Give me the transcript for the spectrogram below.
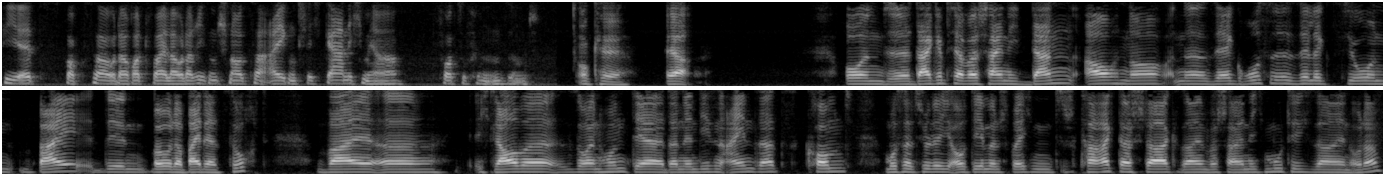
wie jetzt Boxer oder Rottweiler oder Riesenschnauzer eigentlich gar nicht mehr vorzufinden sind. Okay, ja. Und äh, da gibt's ja wahrscheinlich dann auch noch eine sehr große Selektion bei den oder bei der Zucht, weil äh, ich glaube, so ein Hund, der dann in diesen Einsatz kommt, muss natürlich auch dementsprechend charakterstark sein, wahrscheinlich mutig sein, oder?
